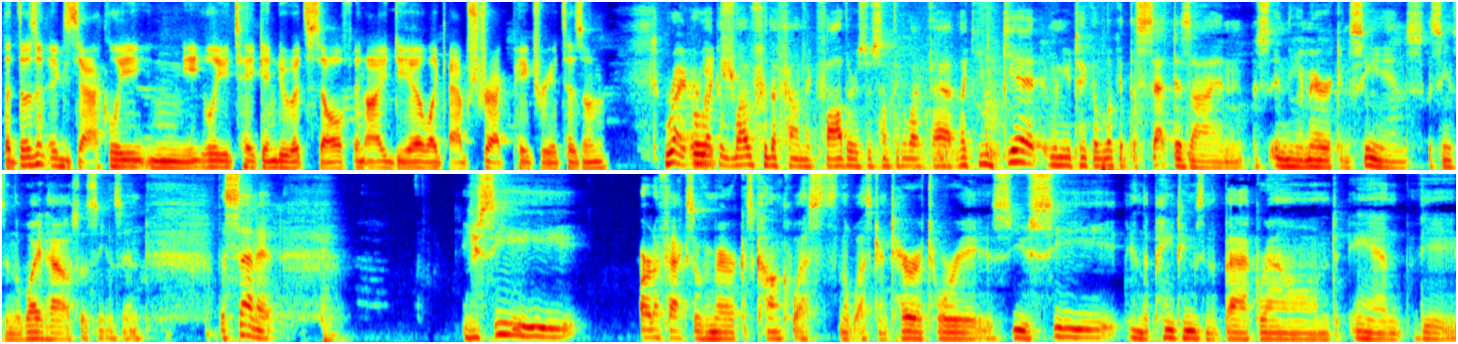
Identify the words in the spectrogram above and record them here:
that doesn't exactly neatly take into itself an idea like abstract patriotism right or which, like a love for the founding fathers or something like that like you get when you take a look at the set design in the american scenes the scenes in the white house the scenes in the senate you see artifacts of America's conquests in the Western territories. You see in the paintings in the background and the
